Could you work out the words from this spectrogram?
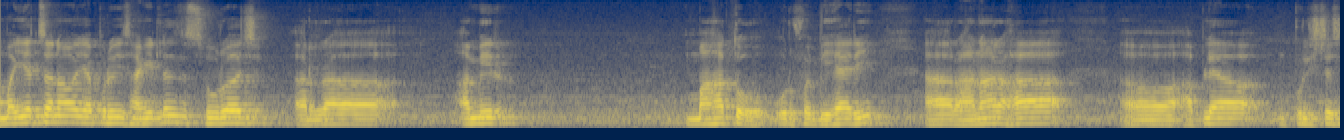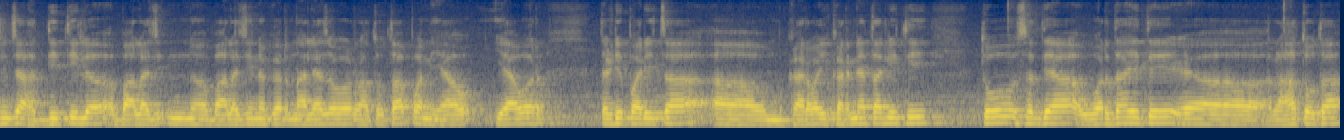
मय्यतचं नाव यापूर्वी सांगितलं. सूरज रा अमीर महातो उर्फ बिहारी राहणार हा आपल्या पोलीस स्टेशनच्या हद्दीतील बालाजी बालाजीनगर नाल्याजवळ राहत होता पण या यावर तडीपारीचा कारवाई करण्यात आली होती. तो सध्या वर्धा येथे राहत होता.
